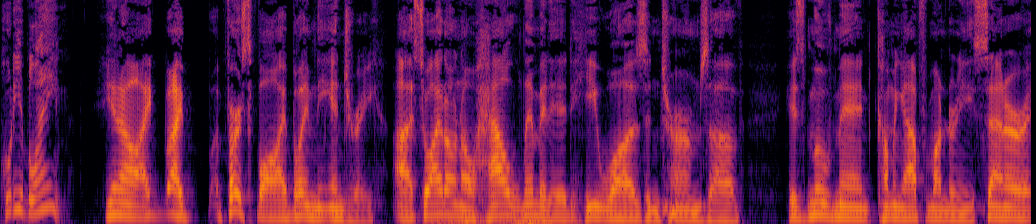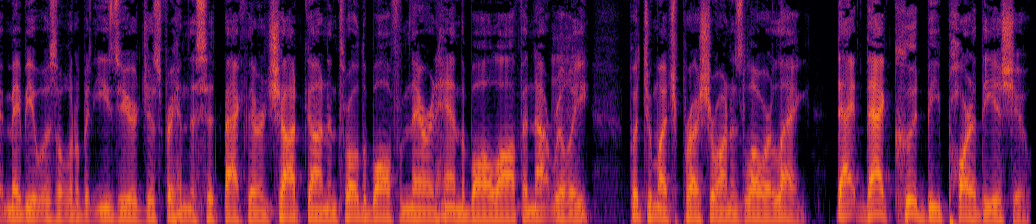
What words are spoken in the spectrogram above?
Who do you blame? You know, I, I first of all, I blame the injury. Uh, so I don't know how limited he was in terms of his movement coming out from underneath center. Maybe it was a little bit easier just for him to sit back there and shotgun and throw the ball from there and hand the ball off and not really mm-hmm. put too much pressure on his lower leg. That that could be part of the issue.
